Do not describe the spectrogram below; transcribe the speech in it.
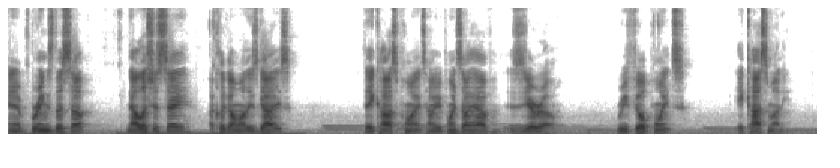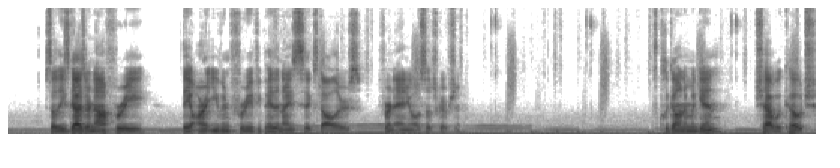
and it brings this up. Now let's just say I click on one of these guys. They cost points. How many points do I have? Zero. Refill points, it costs money. So these guys are not free. They aren't even free if you pay the $96 for an annual subscription. Let's click on them again. Chat with coach.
